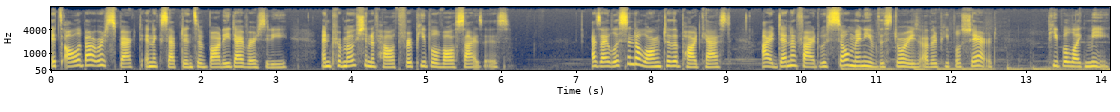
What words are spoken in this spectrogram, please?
It's all about respect and acceptance of body diversity and promotion of health for people of all sizes. As I listened along to the podcast, I identified with so many of the stories other people shared people like me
